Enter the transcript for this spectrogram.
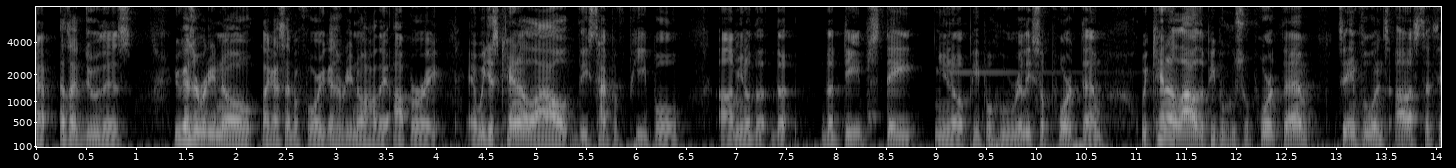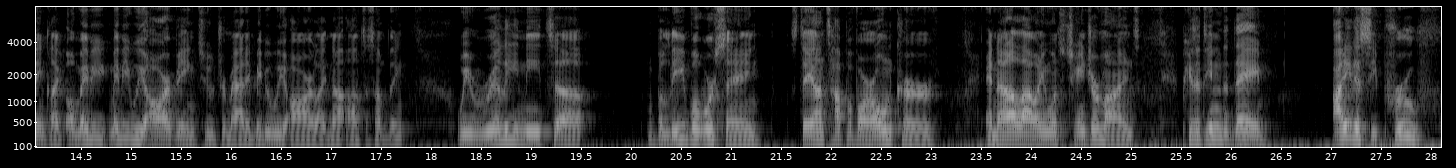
Yeah, as I do this, you guys already know, like I said before, you guys already know how they operate, and we just can't allow these type of people, um, you know, the the the deep state, you know, people who really support them. We can't allow the people who support them to influence us to think like, oh, maybe maybe we are being too dramatic, maybe we are like not onto something. We really need to believe what we're saying, stay on top of our own curve, and not allow anyone to change our minds. Because at the end of the day, I need to see proof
